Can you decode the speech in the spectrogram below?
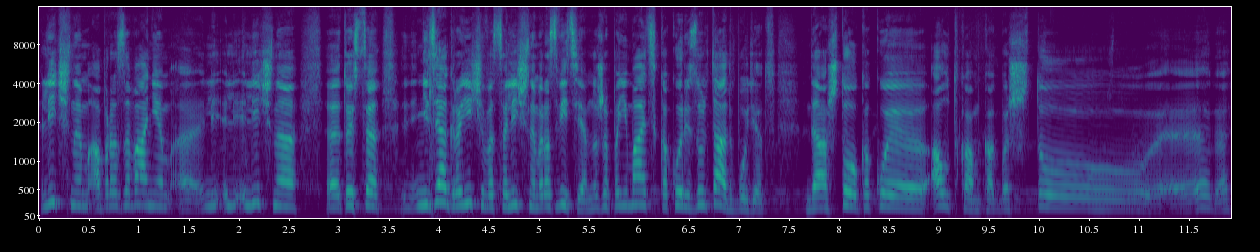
личным образованием, э, ли- ли- лично, э, то есть э, нельзя ограничиваться личным развитием, нужно понимать, какой результат будет, да, что, какой ауткам, как бы, что, э, э,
